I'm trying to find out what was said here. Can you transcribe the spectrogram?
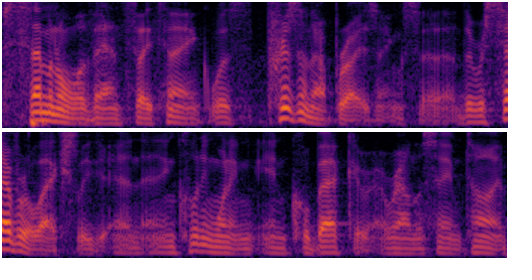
seminal events, I think, was prison uprisings. Uh, there were several, actually, and, and including one in, in, Quebec around the same time.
